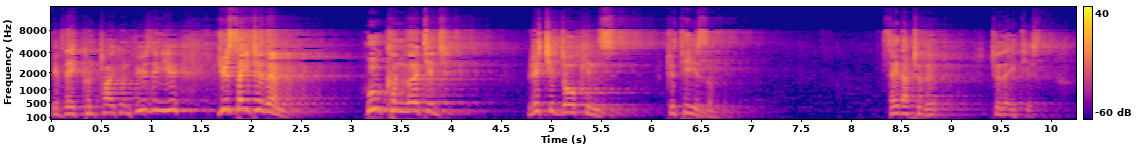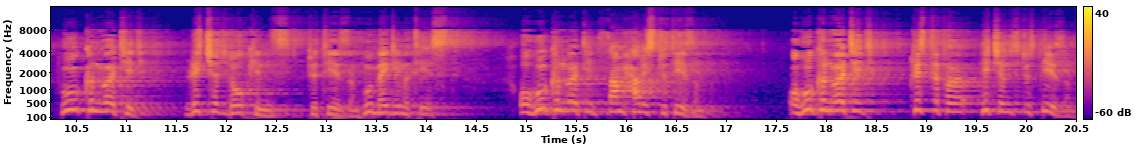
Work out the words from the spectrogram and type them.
If they try confusing you, you say to them, who converted Richard Dawkins to theism? Say that to the, to the atheist. Who converted Richard Dawkins to theism? Who made him a theist? Or who converted Sam Harris to theism? Or who converted Christopher Hitchens to theism?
